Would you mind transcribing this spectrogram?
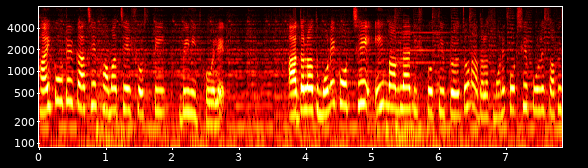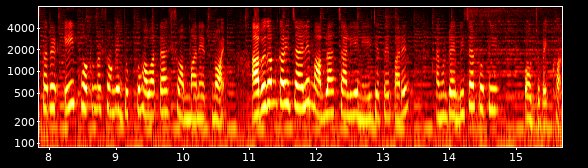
হাইকোর্টের কাছে ক্ষমা চেয়ে স্বস্তি বিনীত গোয়েলের। আদালত মনে করছে এই মামলা নিষ্পত্তি প্রয়োজন। আদালত মনে করছে পুলিশ অফিসারের এই ঘটনার সঙ্গে যুক্ত হওয়াটা সম্মানের নয়। আবেদনকারী চাইলে মামলা চালিয়ে নিয়ে যেতে পারেন। এমনটাই বিচারপতির পর্যবেক্ষণ।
